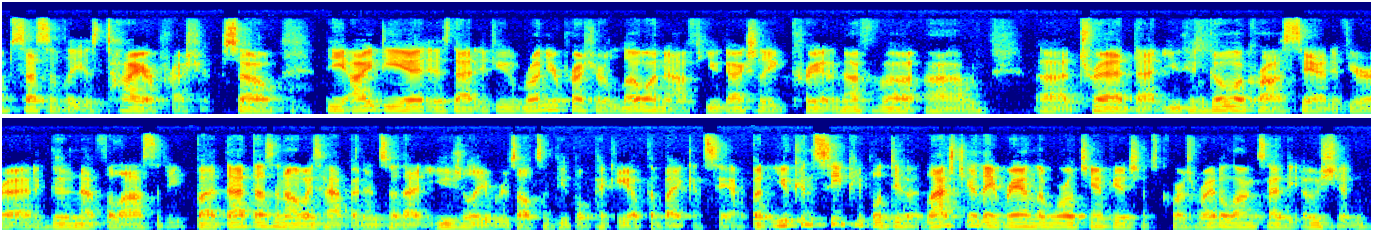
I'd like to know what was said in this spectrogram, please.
obsessively is tire pressure. So the idea is that if you run your pressure low enough, you actually create enough of a um, uh, tread that you can go across sand if you're at a good enough velocity. But that doesn't always happen, and so that usually results in people picking up the bike in sand. But you can see people do it. Last year they ran the World Championships course right alongside the ocean,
